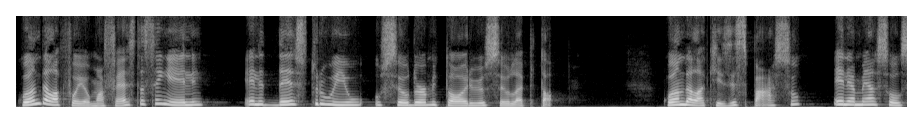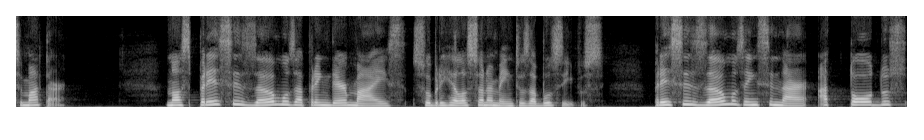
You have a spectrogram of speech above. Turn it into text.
Quando ela foi a uma festa sem ele, ele destruiu o seu dormitório e o seu laptop. Quando ela quis espaço, ele ameaçou se matar. Nós precisamos aprender mais sobre relacionamentos abusivos precisamos ensinar a todos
